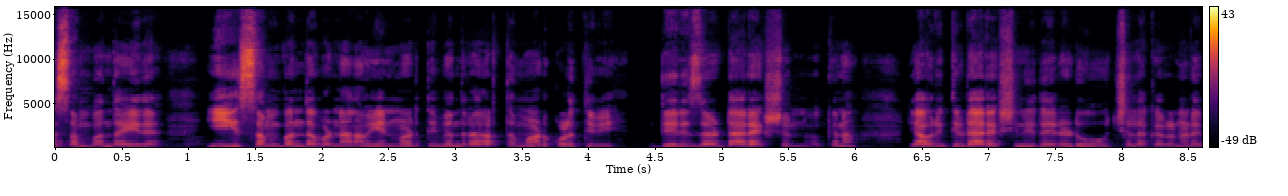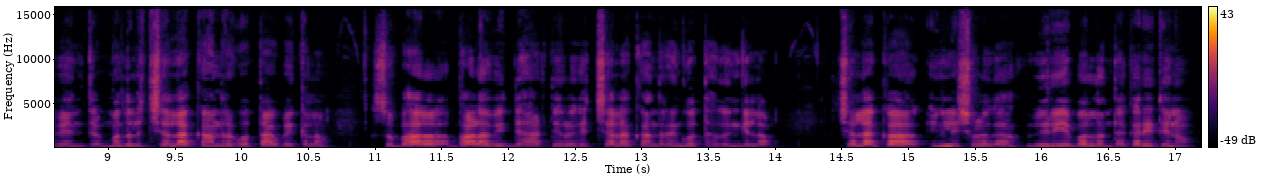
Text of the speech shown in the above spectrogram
ಸಂಬಂಧ ಇದೆ. ಈ ಸಂಬಂಧವನ್ನು ನಾವು ಏನು ಮಾಡ್ತೀವಿ ಅಂದ್ರೆ ಅರ್ಥ ಮಾಡ್ಕೊಳ್ತೀವಿ. ದೇರ್ ಇಸ್ ಅ ಡೈರೆಕ್ಷನ್ ಓಕೆನಾ ಯಾವ ರೀತಿ ಡೈರೆಕ್ಷನ್ ಇದೆ ಎರಡು ಚಲಕಗಳ ನಡುವೆ ಅಂತ. ಮೊದಲು ಚಲಕ ಅಂದ್ರೆ ಗೊತ್ತಾಗಬೇಕಲ್ಲ? ಸೊ ಭಾಳ ಭಾಳ ವಿದ್ಯಾರ್ಥಿಗಳಿಗೆ ಚಲಕ ಅಂದ್ರೆ ಗೊತ್ತಾಗಂಗಿಲ್ಲ. ಚಲಕ ಇಂಗ್ಲೀಷ್ ಒಳಗೆ ವೇರಿಯಬಲ್ ಅಂತ ಕರಿತೀವಿ ನಾವು.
